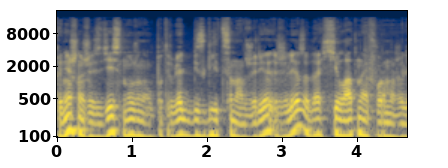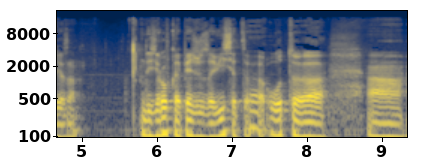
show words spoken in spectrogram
Конечно же, здесь нужно употреблять безглицинат железа, да, хилатная форма железа. Дозировка, опять же, зависит э, от э, а,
